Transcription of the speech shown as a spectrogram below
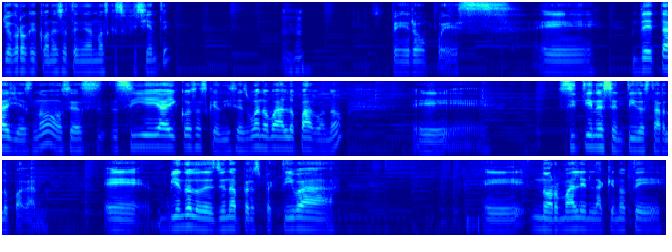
Yo creo que con eso tenían más que suficiente. Pero pues... eh, detalles, ¿no? O sea, sí hay cosas que dices, bueno, va, lo pago, ¿no? Eh, sí tiene sentido estarlo pagando. Eh, viéndolo desde una perspectiva eh, normal en la que no te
